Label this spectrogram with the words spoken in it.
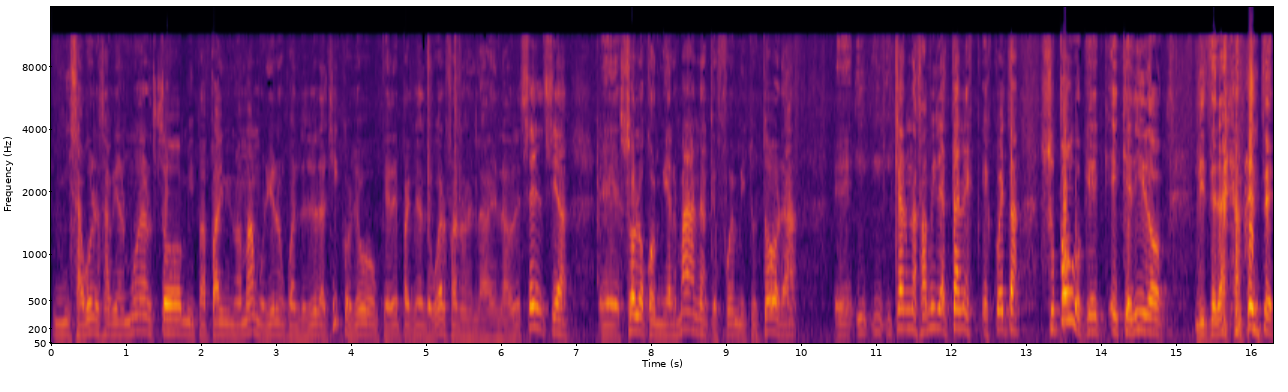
mis abuelos habían muerto, mi papá y mi mamá murieron cuando yo era chico, yo quedé prácticamente huérfano en la, en la adolescencia, eh, solo con mi hermana, que fue mi tutora, eh, y, claro, una familia tan escueta, supongo que he, querido literariamente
